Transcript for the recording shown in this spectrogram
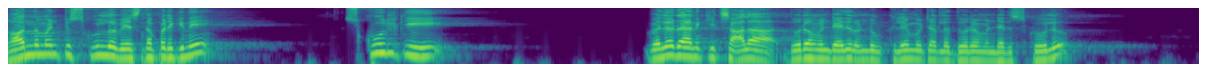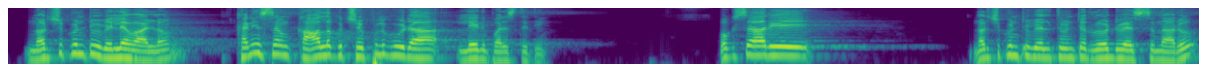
గవర్నమెంట్ స్కూల్లో వేసినప్పటికీ స్కూల్కి వెళ్ళడానికి చాలా దూరం ఉండేది రెండు కిలోమీటర్ల దూరం ఉండేది స్కూలు. నడుచుకుంటూ వెళ్ళేవాళ్ళం. కనీసం కాళ్ళకు చెప్పులు కూడా లేని పరిస్థితి. ఒకసారి నడుచుకుంటూ వెళ్తుంటే రోడ్డు వేస్తున్నారు.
